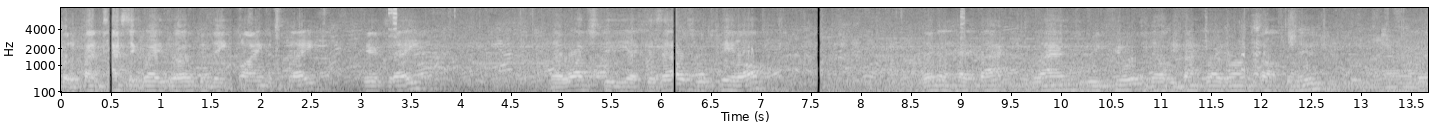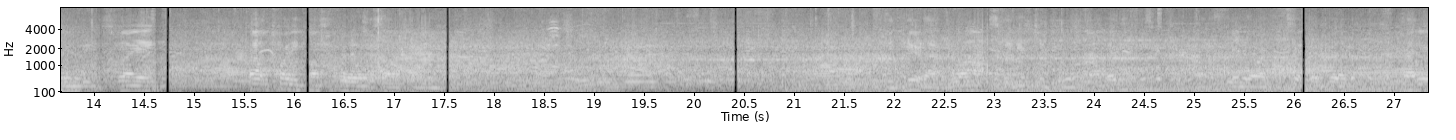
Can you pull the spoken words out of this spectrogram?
Got a fantastic way to open the flying display here today. Now watch the uh, gazelles will peel off. They're going to head back, land, refuel, and they'll be back later on this afternoon. Uh, they're going to be displaying about 20 past 4 this afternoon. You can hear that rasping engine from the cabin. Uh, typical pedal,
